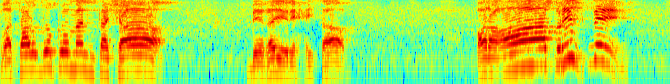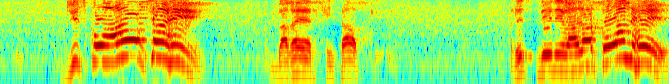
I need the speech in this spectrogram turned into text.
و ترد کو منتشا بغیر حساب۔ اور آپ رزق دیں جس کو آپ چاہیں بغیر حساب کے۔ رزق دینے والا کون ہے؟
